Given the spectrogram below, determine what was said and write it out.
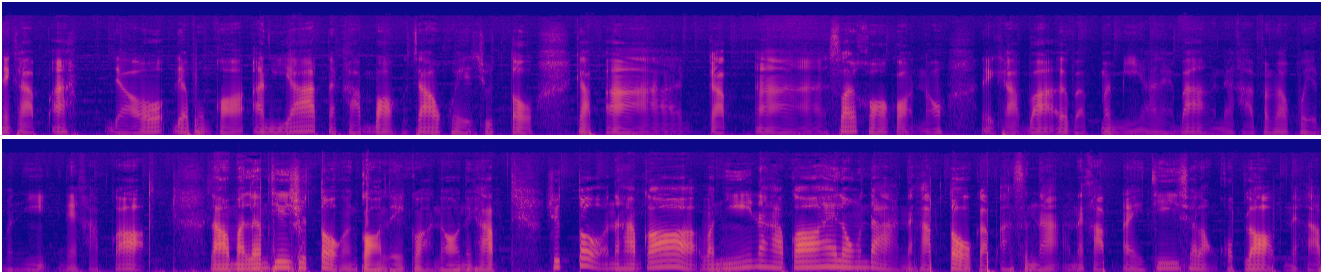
นะครับอะ เดี๋ยวเดี๋ยวผมขออนุญาตนะครับ บอกเจ้าเควสชุดโตกับอ่ากับอ่าสร้อยคอก่อนเนาะนะครับว่าเออแบบมันมีอะไรบ้างนะครับสำหรับเควสวันนี้นะครับก็เรามาเริ่มที่ชุดโตกันก่อนเลยกว่าเนาะนะครับ ชุดโตนะครับก็วันนี้นะครับก็ให้ลงด่านนะครับ โตกับอาสนะนะครับไอที่ฉลองครบรอบนะครับ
